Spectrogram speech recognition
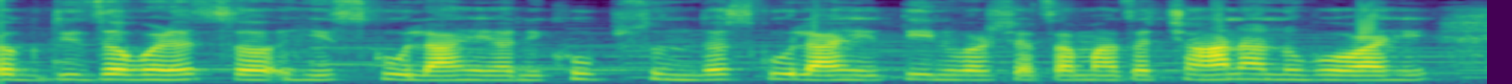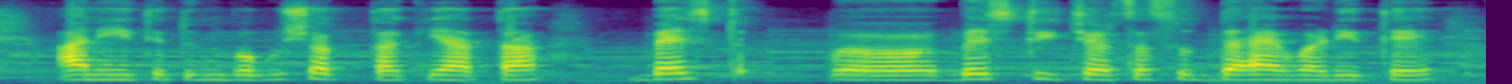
अगदी जवळच हे स्कूल आहे आणि खूप सुंदर स्कूल आहे. तीन वर्षाचा माझा छान अनुभव आहे. आणि इथे तुम्ही बघू शकता की आता बेस्ट बेस्ट टीचरचा सुद्धा अवॉर्ड इथे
